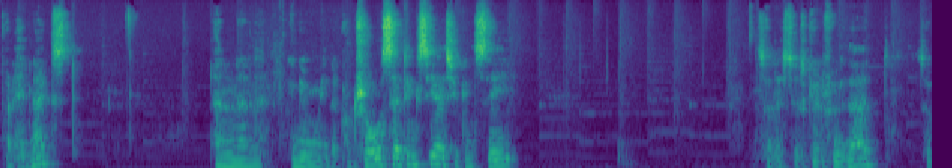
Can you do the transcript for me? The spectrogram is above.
Gonna hit next. And then giving me the control settings here, as you can see. So let's just go through that. So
